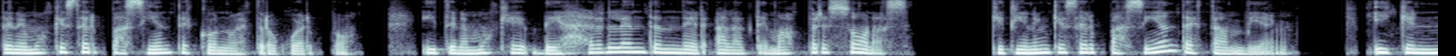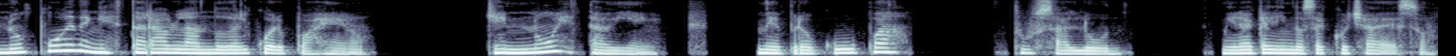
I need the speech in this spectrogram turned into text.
tenemos que ser pacientes con nuestro cuerpo y tenemos que dejarle entender a las demás personas que tienen que ser pacientes también y que no pueden estar hablando del cuerpo ajeno, que no está bien. Me preocupa tu salud. Mira qué lindo se escucha eso.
